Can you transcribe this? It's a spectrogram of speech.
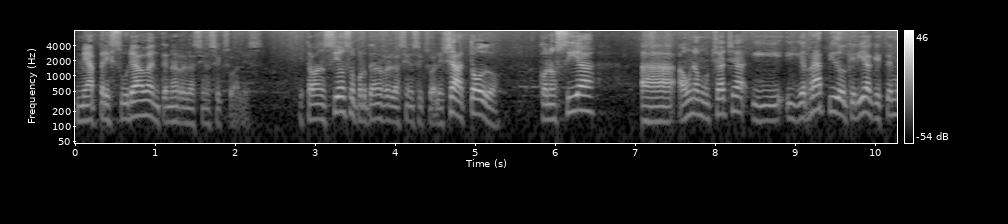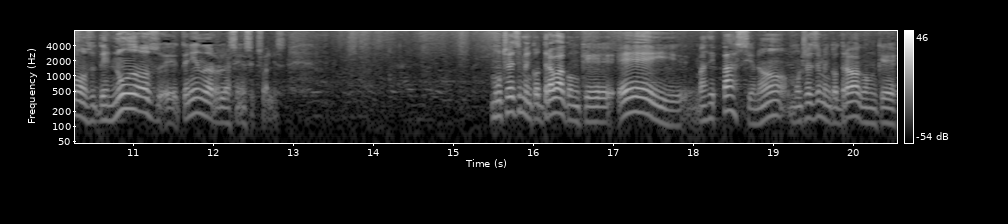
me apresuraba en tener relaciones sexuales. Estaba ansioso por tener relaciones sexuales. Ya, todo. Conocía a, una muchacha y, rápido quería que estemos desnudos eh, teniendo relaciones sexuales. Muchas veces me encontraba con que, hey, más despacio, ¿no? Muchas veces me encontraba con que,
